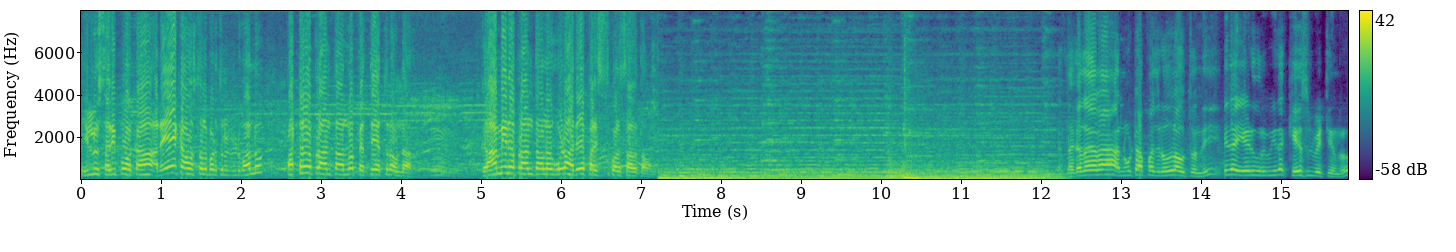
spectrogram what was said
ఇల్లు సరిపోక అనేక అవస్థలు పడుతున్నటువంటి వాళ్ళు పట్టణ ప్రాంతాల్లో పెద్ద ఎత్తున ఉన్నారు. గ్రామీణ ప్రాంతాల్లో కూడా అదే పరిస్థితి కొనసాగుతూ ఉంది. దగ్గర దగ్గర నూట పది రోజులు అవుతుంది. మీద ఏడుగురి మీద కేసులు పెట్టినరు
